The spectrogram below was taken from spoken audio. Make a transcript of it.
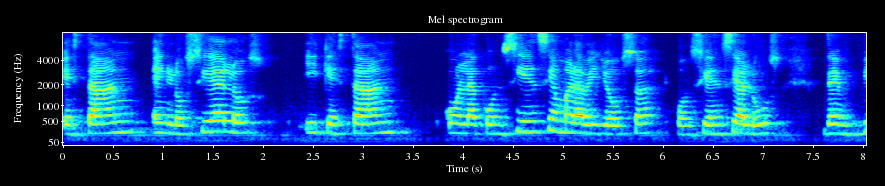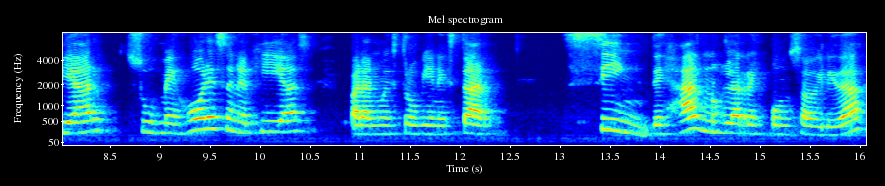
están en los cielos y que están con la conciencia maravillosa, conciencia luz, de enviar sus mejores energías para nuestro bienestar, sin dejarnos la responsabilidad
